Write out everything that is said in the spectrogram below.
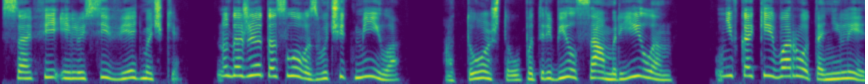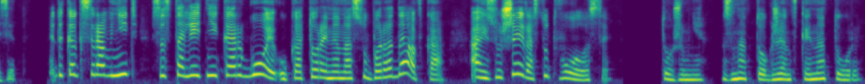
Софи и Люси ведьмочки. Но даже это слово звучит мило. А то, что употребил сам Рилан, ни в какие ворота не лезет. Это как сравнить со столетней коргой, у которой на носу бородавка, а из ушей растут волосы. Тоже мне знаток женской натуры.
